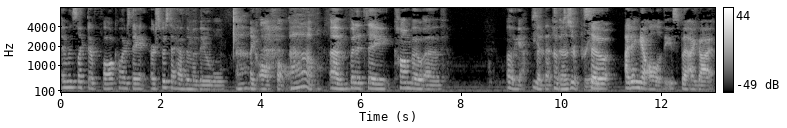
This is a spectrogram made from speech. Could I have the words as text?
it was like their fall colors. They are supposed to have them available Oh. like all fall. oh. Um, but it's a combo of. Oh yeah, so Yeah. that's oh, it. those are pretty. So I didn't get all of these, but I got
